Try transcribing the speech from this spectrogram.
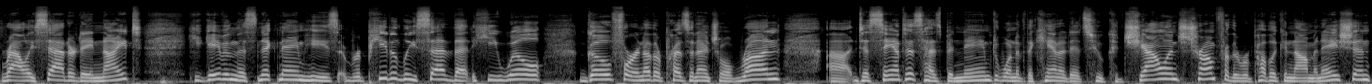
rally Saturday night. He gave him this nickname. He's repeatedly said that he will go for another presidential run. Uh, DeSantis has been named one of the candidates who could challenge Trump for the Republican nomination.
